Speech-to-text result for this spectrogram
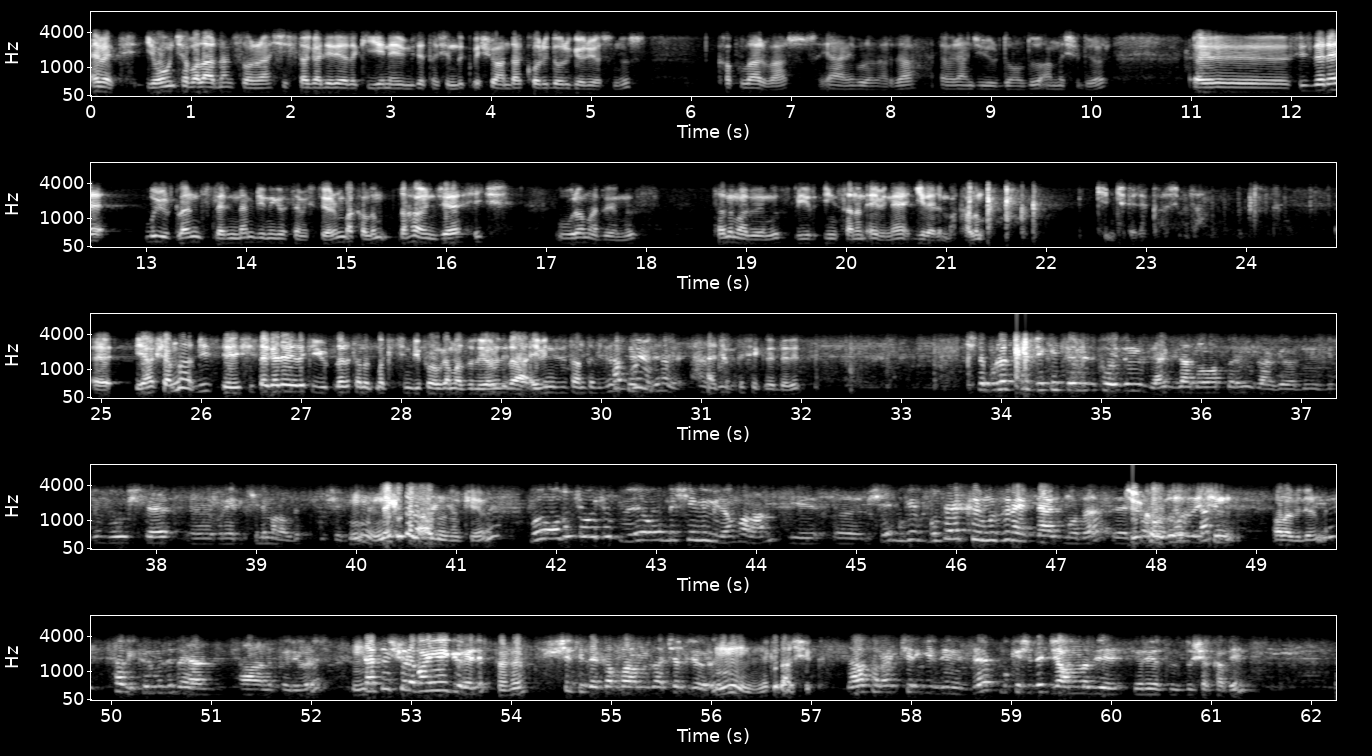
Evet, yoğun çabalardan sonra Şifta Galeria'daki yeni evimize taşındık ve şu anda koridoru görüyorsunuz. Kapılar var. Yani buralarda öğrenci yurdu olduğu anlaşılıyor. Ee, sizlere bu yurtların içlerinden birini göstermek istiyorum. Bakalım daha önce hiç uğramadığımız, tanımadığımız bir insanın evine girelim bakalım. Kim çıkacak karşımıza? Ee, iyi akşamlar. Biz e, Şişta Galeri'deki yurtları tanıtmak için bir program hazırlıyoruz da evinizi tanıtabilir misiniz? buyurun, bize? tabii. Ha, Buyurun. Çok teşekkür ederiz. İşte burası ceketlerimizi koyduğumuz yer. Güzel dolaplarımız var gördüğünüz gibi. Bu işte e, buraya bir kilim aldık bu şekilde. Hı, ne kadar aldınız bu kıyımı? Bu oldukça ucuz bir 15-20 milyon falan bir e, bir şey. Bugün bu sene kırmızı renkler moda. E, Türk tabii olduğunuz için olabilir mi? Tabii kırmızı beyaz ağırlık veriyoruz. Hı. İsterseniz şöyle banyoyu görelim. Hı hı. Şu şekilde kapağımızı açabiliyoruz. Hmm, ne kadar şık. Daha sonra içeri girdiğinizde bu köşede camlı bir görüyorsunuz duşakabin.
